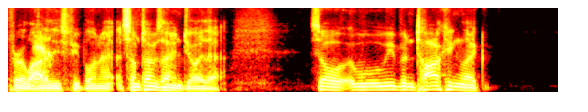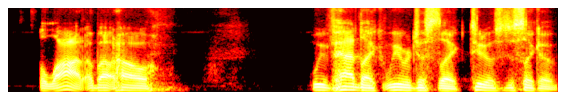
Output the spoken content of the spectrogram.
for a lot of these people, and I, sometimes I enjoy that. So we've been talking like a lot about how we've had like we were just like dude it was just like a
